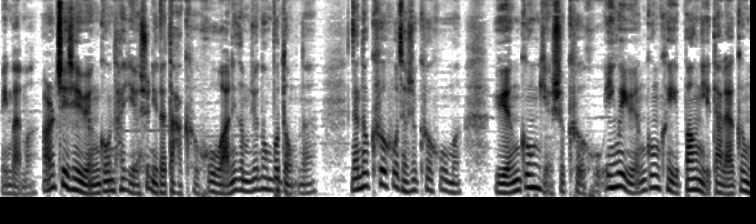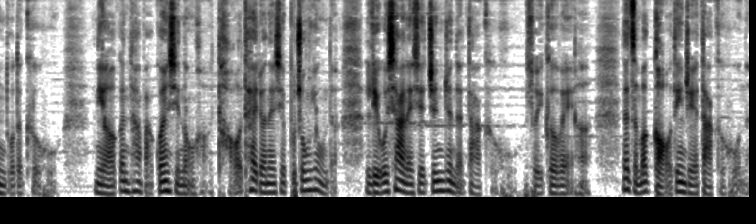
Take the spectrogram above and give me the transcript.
明白吗？而这些员工他也是你的大客户啊，你怎么就弄不懂呢？难道客户才是客户吗？员工也是客户，因为员工可以帮你带来更多的客户。你要跟他把关系弄好，淘汰掉那些不中用的，留下那些真正的大客户。所以各位哈，那怎么搞定这些大客户呢？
